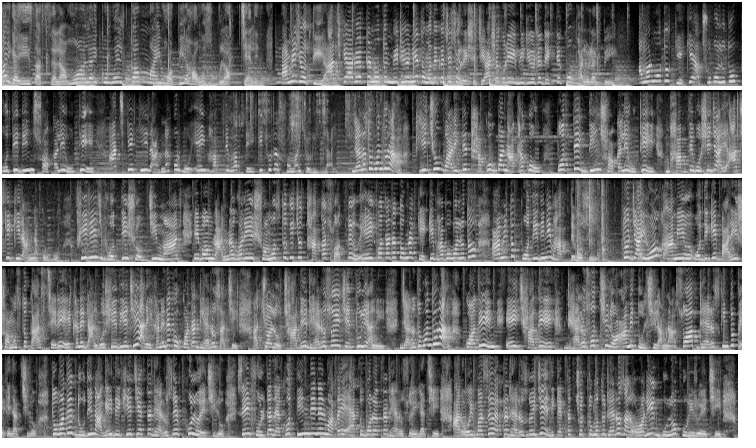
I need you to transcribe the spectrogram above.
High guys আসসালামু আলাইকুম welcome my hobby house blog channel আমি জ্যোতি আজকে আরও একটা নতুন ভিডিও নিয়ে তোমাদের কাছে চলে এসেছি। আশা করি এই ভিডিওটা দেখতে খুব ভালো লাগবে। আমার মতো কে কে আছো বলো তো প্রতিদিন সকালে উঠে আজকে কি রান্না করব এই ভাবতে ভাবতে কিছুটা সময় চলে যায়। জানো তো বন্ধুরা, কিছু বাড়িতে থাকুক বা না থাকুক, প্রত্যেক দিন সকালে উঠেই ভাবতে বসে যায় আজকে কি রান্না করব। ফ্রিজ, ভর্তি সবজি, মাছ এবং রান্নাঘরে সমস্ত কিছু থাকা সত্ত্বেও এই কথাটা তোমরা কে কে ভাবো বলো তো আমি তো প্রতিদিনই ভাবতে বসি। যাই হোক, আমি ওদিকে বাড়ির সমস্ত কাজ ছেড়ে এখানে ডাল বসিয়ে দিয়েছি, আর এখানে দেখো কটা ঢ্যাঁড়স আছে। আর চলো ছাদে ঢ্যাঁড়স হয়েছে তুলে আনি। জানো তো বন্ধুরা, কদিন এই ছাদে ঢ্যাঁড়স হচ্ছিল, আমি তুলছিলাম না। সব ঢ্যাঁড়স কিন্তু পেকে যাচ্ছিল। তোমাদের দুদিন আগেই দেখিয়েছি একটা ঢ্যাঁড়সের ফুল হয়েছিল। সেই ফুলটা দেখো তিন দিনের মাথায় এত বড় একটা ঢ্যাঁড়স হয়ে গেছে। আর ওই পাশেও একটা ঢ্যাঁড়স রয়েছে, এদিকে একটা ছোট্ট মতো ঢ্যাঁড়স আর অনেকগুলো কুড়ি রয়েছে।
